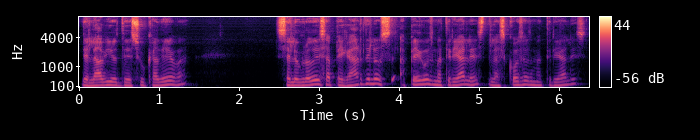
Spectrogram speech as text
de labios de Sukadeva, se logró desapegar de los apegos materiales, de las cosas materiales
